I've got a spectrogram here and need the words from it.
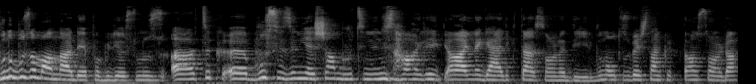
Bunu bu zamanlarda yapabiliyorsunuz. Artık e, bu sizin yaşam rutininiz haline geldikten sonra değil. Bunu 35'ten 40'tan sonra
